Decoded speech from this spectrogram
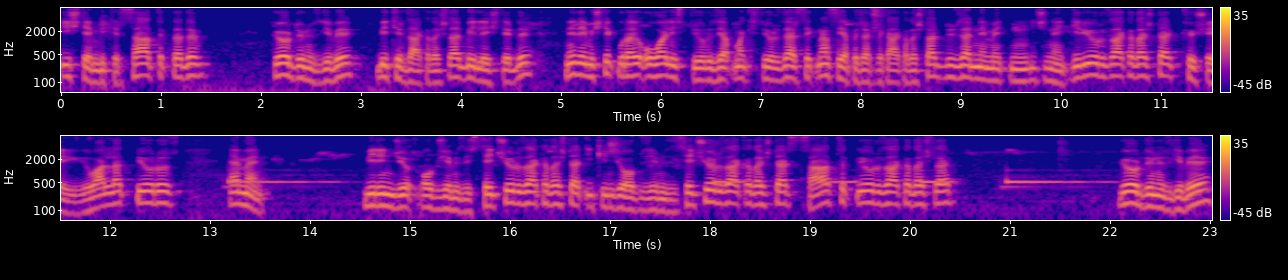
İşlem bitir sağ tıkladım. Gördüğünüz gibi bitirdi arkadaşlar. Birleştirdi. Ne demiştik? Burayı oval istiyoruz, yapmak istiyoruz dersek nasıl yapacaktık arkadaşlar? Düzenlemenin içine giriyoruz arkadaşlar. Köşeyi yuvarlat diyoruz. Hemen birinci objemizi seçiyoruz arkadaşlar. İkinci objemizi seçiyoruz arkadaşlar. Sağa tıklıyoruz arkadaşlar. Gördüğünüz gibi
